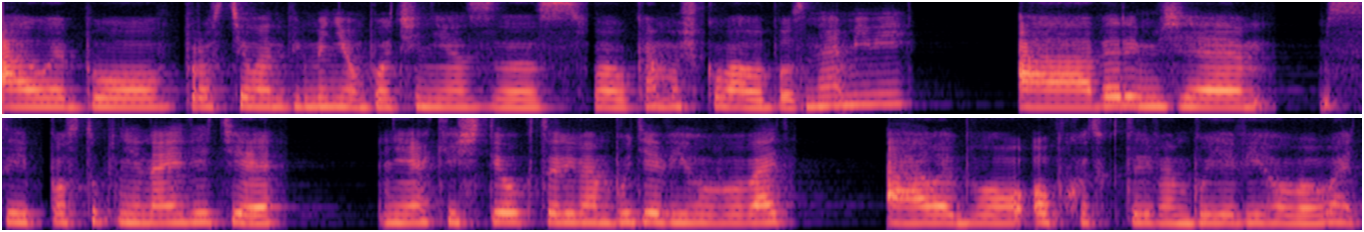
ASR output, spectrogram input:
alebo proste len výmene oblečenia s svojou kamoškou alebo známymi. A verím, že si postupne nájdete nejaký štýl, ktorý vám bude vyhovovať, alebo obchod, ktorý vám bude vyhovovať.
